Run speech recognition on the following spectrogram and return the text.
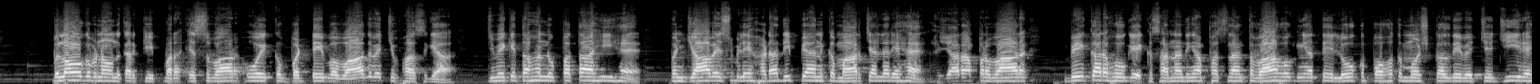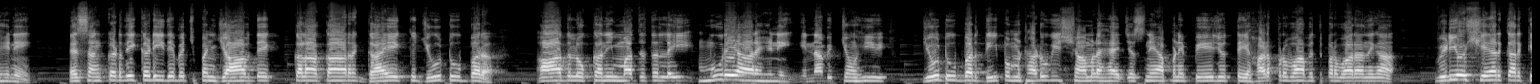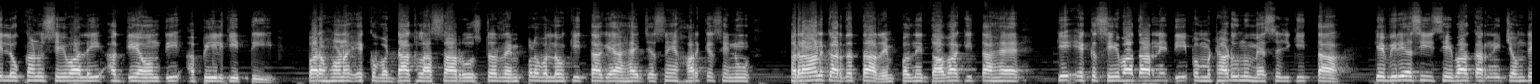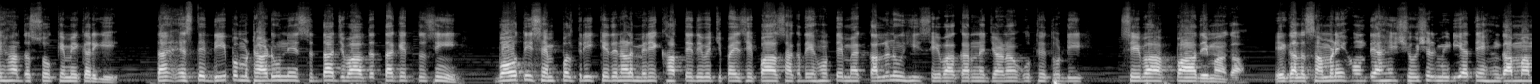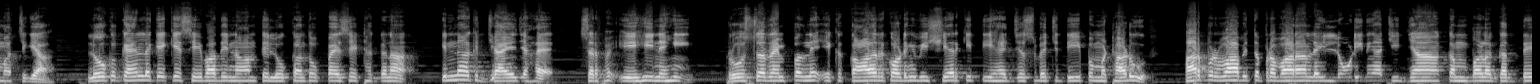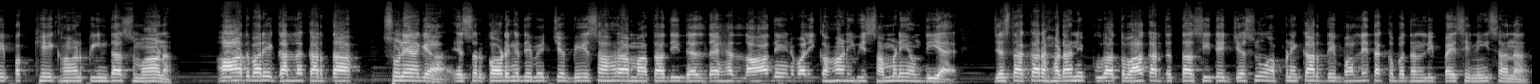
ਬਲੌਗ ਬਣਾਉਣ ਕਰਕੇ, ਪਰ ਇਸ ਵਾਰ ਉਹ ਇੱਕ ਵੱਡੇ ਵਿਵਾਦ ਵਿੱਚ ਫਸ ਗਿਆ। ਜਿਵੇਂ ਕਿ ਤੁਹਾਨੂੰ ਪਤਾ ਹੀ ਹੈ, ਪੰਜਾਬ ਇਸ ਵੇਲੇ ਹੜ੍ਹਾਂ ਦੀ ਭਿਆਨਕ ਮਾਰ ਚੱਲ ਰਿਹਾ ਹੈ। ਹਜ਼ਾਰਾਂ ਪਰਿਵਾਰ ਬੇਘਰ ਹੋ ਗਏ, ਕਿਸਾਨਾਂ ਦੀਆਂ ਫਸਲਾਂ ਤਬਾਹ ਹੋ ਗਈਆਂ ਤੇ ਲੋਕ ਬਹੁਤ ਮੁਸ਼ਕਲ ਦੇ ਵਿੱਚ ਜੀ ਰਹੇ ਨੇ। ਇਸ ਸੰਕਟ ਦੀ ਘੜੀ ਦੇ ਵਿੱਚ ਪੰਜਾਬ ਦੇ ਕਲਾਕਾਰ, ਗਾਇਕ, ਯੂਟਿਊਬਰ ਆਦ ਲੋਕਾਂ ਦੀ ਮਦਦ ਲਈ ਮੂਰੇ ਆ ਰਹੇ ਨੇ। ਇਹਨਾਂ ਵਿੱਚੋਂ ਹੀ ਯੂਟਿਊਬਰ ਦੀਪ ਮਠਾੜੂ ਵੀ ਸ਼ਾਮਲ ਹੈ, ਜਿਸ ਨੇ ਆਪਣੇ ਪੇਜ ਉੱਤੇ ਹੜ੍ਹ ਪ੍ਰਭਾਵਿਤ ਪਰਿਵਾਰਾਂ ਦੀਆਂ ਵੀਡੀਓ ਸ਼ੇਅਰ ਕਰਕੇ ਲੋਕਾਂ ਨੂੰ ਸੇਵਾ ਲਈ ਅੱਗੇ ਆਉਣ ਦੀ ਅਪੀਲ ਕੀਤੀ। ਪਰ ਹੁਣ ਇੱਕ ਵੱਡਾ ਖੁਲਾਸਾ ਰੋਸਟਰ ਰਿੰਪਲ ਵੱਲੋਂ ਕੀਤਾ ਗਿਆ ਹੈ, ਜਿਸ ਨੇ ਹਰ ਕਿਸੇ ਨੂੰ ਹੈਰਾਨ ਕਰ ਦਿੱਤਾ। ਰਿੰਪਲ ਨੇ ਦਾਅਵਾ ਕੀਤਾ ਹੈ ਕਿ ਇੱਕ ਸੇਵਾਦਾਰ ਨੇ ਦੀਪ ਮਠਾੜੂ ਨੂੰ ਮੈਸੇਜ ਕੀਤਾ ਕਿ, ਵੀਰੇ, ਅਸੀਂ ਸੇਵਾ ਕਰਨੀ ਚਾਹੁੰਦੇ ਹਾਂ, ਦੱਸੋ ਕਿਵੇਂ ਕਰੀਏ? ਤਾਂ ਇਸ ਤੇ ਦੀਪ ਮਠਾੜੂ ਨੇ ਸਿੱਧਾ ਜਵਾਬ ਦਿੱਤਾ ਕਿ, ਤੁਸੀਂ ਬਹੁਤ ਹੀ ਸਿੰਪਲ ਤਰੀਕੇ ਦੇ ਨਾਲ ਮੇਰੇ ਖਾਤੇ ਦੇ ਵਿੱਚ ਪੈਸੇ ਪਾ ਸਕਦੇ ਹੋ ਤੇ ਮੈਂ ਕੱਲ ਨੂੰ ਹੀ ਸੇਵਾ ਕਰਨ ਜਾਣਾ, ਉੱਥੇ ਤੁਹਾਡੀ ਸੇਵਾ ਪਾ ਦੇਵਾਂਗਾ। ਇਹ ਗੱਲ ਸਾਹਮਣੇ ਆਉਂਦਿਆਂ ਹੀ ਸੋਸ਼ਲ ਮੀਡੀਆ ਤੇ ਹੰਗਾਮਾ ਮਚ ਗਿਆ। ਲੋਕ ਕਹਿਣ ਲੱਗੇ ਕਿ ਸੇਵਾ ਦੇ ਨਾਮ ਤੇ ਲੋਕਾਂ ਤੋਂ ਪੈਸੇ ਠੱਗਣਾ ਕਿੰਨਾ ਕੁ ਜਾਇਜ਼ ਹੈ, ਸਿਰਫ ਇਹੀ ਨਹੀਂ। ਰੋਸਟਰ ਰੈਂਪਲ ਨੇ ਇੱਕ ਕਾਲ ਰਿਕਾਰਡਿੰਗ ਵੀ ਸ਼ੇਅਰ ਕੀਤੀ ਹੈ, ਜਿਸ ਵਿੱਚ ਦੀਪ ਮਠਾੜੂ ਹਰ ਪ੍ਰਭਾਵਿਤ ਪਰਿਵਾਰਾਂ ਲਈ ਲੋੜੀ ਦੀਆਂ ਚੀਜ਼ਾਂ, ਕੰਬਲ, ਗੱਦੇ, ਪੱਖੇ, ਖਾਣ ਪੀਣ ਦਾ ਸਮਾਨ ਆਦਿ ਬਾਰੇ ਗੱਲ ਕਰਦਾ ਸੁਣਿਆ ਗਿਆ। ਇਸ ਰਿਕਾਰਡਿੰਗ ਦੇ ਵਿੱਚ ਬੇਸਹਾਰਾ ਮਾਤਾ ਦੀ ਦਿਲ ਦਹਿਲਾ ਦੇਣ ਵਾਲੀ ਕਹਾਣੀ ਵੀ ਸਾਹਮਣੇ ਆਉਂਦੀ ਹੈ। ਜਿਸ ਦਾ ਘਰ ਹੜ੍ਹਾਂ ਨੇ ਪੂਰਾ ਤਬਾਹ ਕਰ ਦਿੱਤਾ ਸੀ ਤੇ ਜਿਸ ਨੂੰ ਆਪਣੇ ਘਰ ਦੇ ਬਾਲੇ ਤੱਕ ਬਦਲਣ ਲਈ ਪੈਸੇ ਨਹੀਂ ਸਨ।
